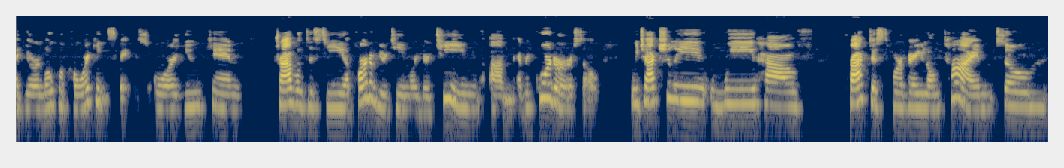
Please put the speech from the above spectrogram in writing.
at your local co-working space, or you can travel to see a part of your team or your team um, every quarter or so, which actually we have practiced for a very long time. So um,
